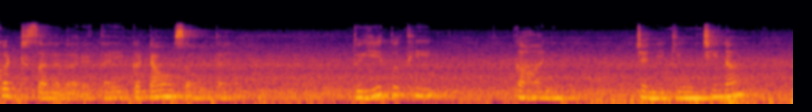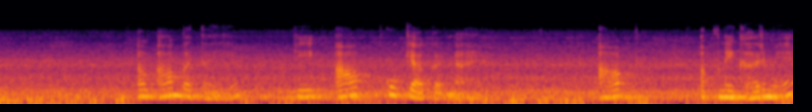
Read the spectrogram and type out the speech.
कट सा लगा रहता है, एक कटाव सा होता है। तो ये तो थी कहानी चने की ऊँची नाक अब आप बताइए कि आपको क्या करना है? आप अपने घर में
